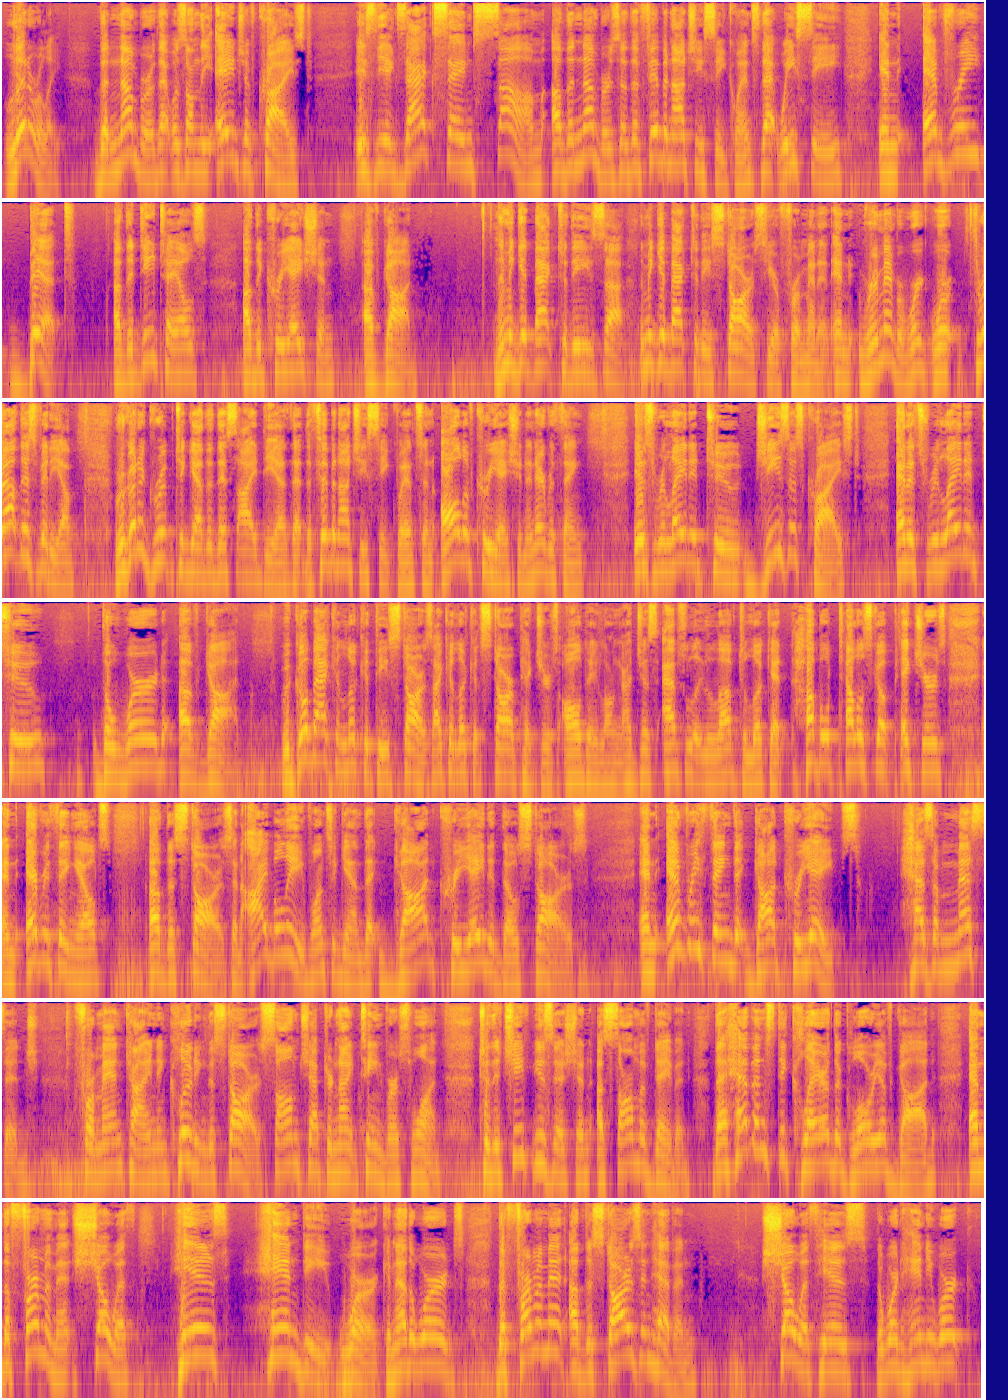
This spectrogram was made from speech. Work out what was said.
Literally, the number that was on the age of Christ is the exact same sum of the numbers of the Fibonacci sequence that we see in every bit of the details of the creation of God. Let me get back to these. Uh, let me get back to these stars here for a minute. And remember, we're, we're throughout this video, we're going to group together this idea that the Fibonacci sequence and all of creation and everything is related to Jesus Christ, and it's related to the Word of God. We go back and look at these stars. I could look at star pictures all day long. I just absolutely love to look at Hubble telescope pictures and everything else of the stars. And I believe, once again, that God created those stars. And everything that God creates has a message for mankind, including the stars. Psalm chapter 19, verse 1. To the chief musician, a psalm of David The heavens declare the glory of God, and the firmament showeth his handiwork. In other words, the firmament of the stars in heaven showeth his, the word handiwork,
